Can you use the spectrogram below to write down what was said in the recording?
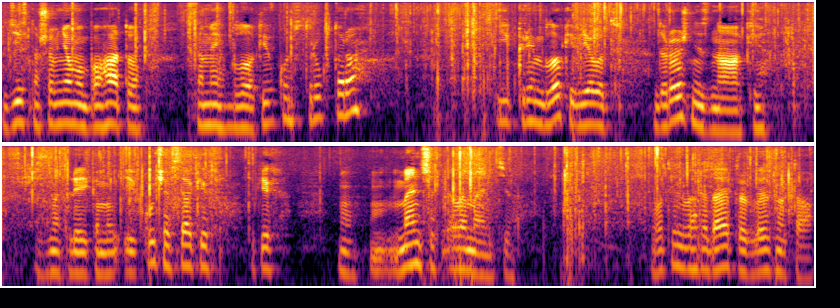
Дійсно, що в ньому багато самих блоків конструктора. І крім блоків є от дорожні знаки з наклейками і куча всяких таких ну, менших елементів. От він виглядає приблизно так.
